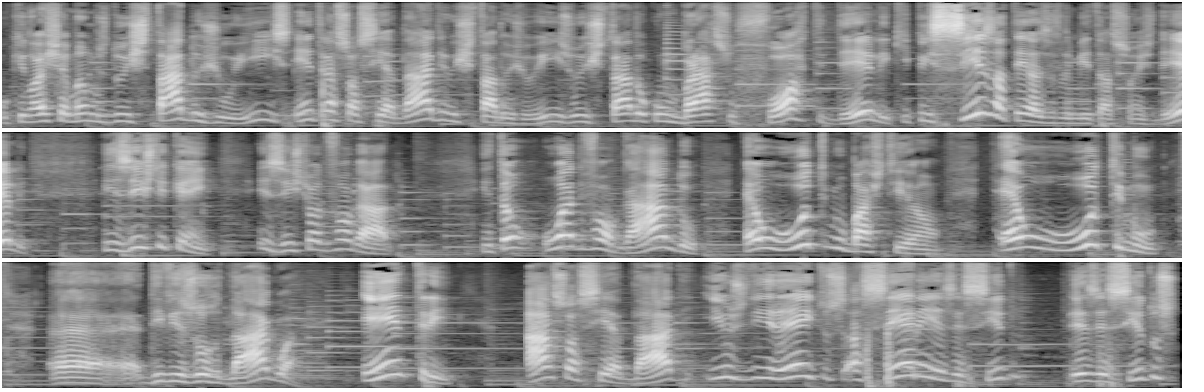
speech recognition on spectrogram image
o que nós chamamos do Estado juiz, entre a sociedade e o Estado juiz, o Estado com um braço forte dele, que precisa ter as limitações dele, existe quem? Existe o advogado. Então, o advogado é o último bastião, é o último é, divisor d'água entre a sociedade e os direitos a serem exercido, exercidos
